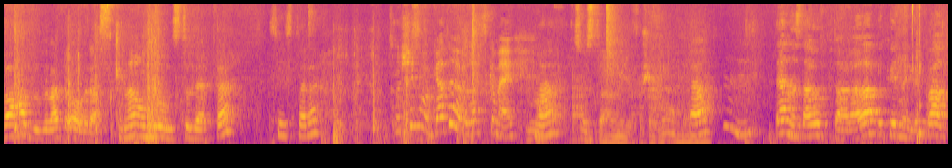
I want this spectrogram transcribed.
Hva hadde det vært overraskende om noen studerte? Syns dere? Jeg tror ikke noe hadde overraska meg. Jeg syns det er mye forskjellig. men- Ja. Det eneste jeg oppdaga på kvinnegruppa, er at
